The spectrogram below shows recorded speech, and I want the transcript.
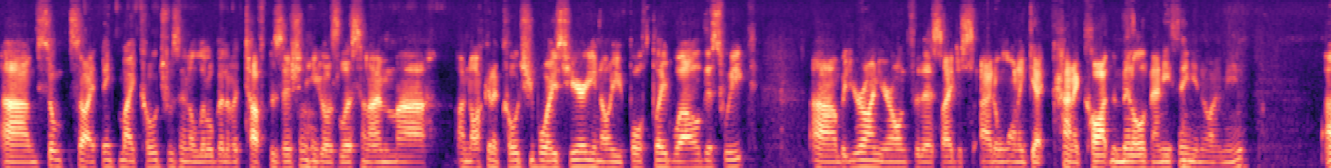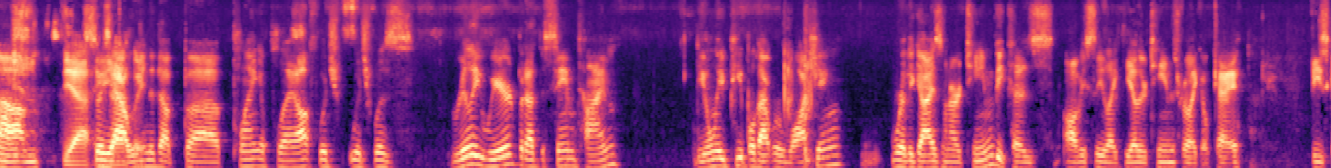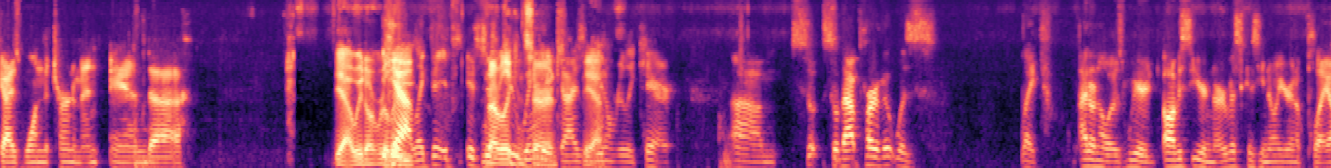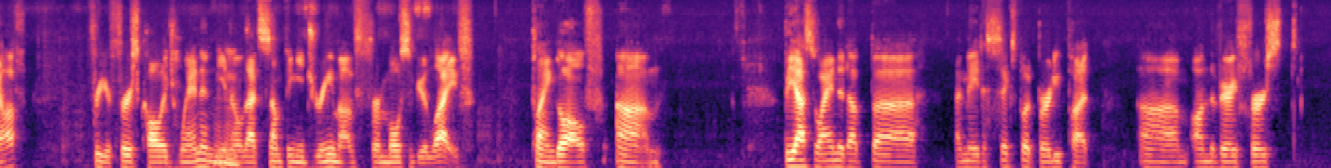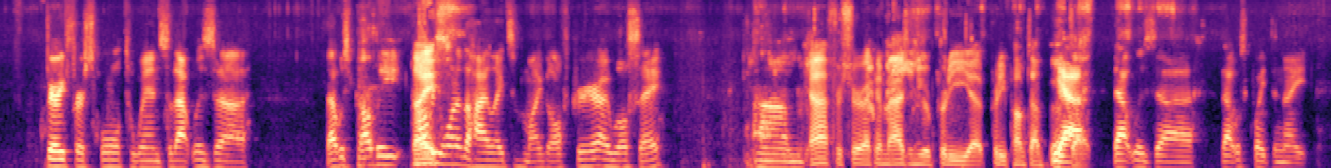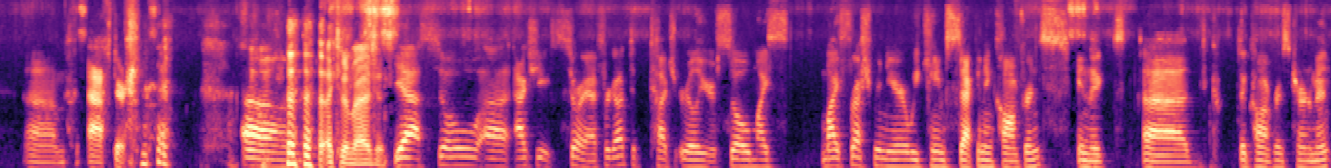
Um, so, so I think my coach was in a little bit of a tough position. He goes, "Listen, I'm uh, I'm not going to coach you boys here. You know, you both played well this week, uh, but you're on your own for this. I just I don't want to get kind of caught in the middle of anything. You know what I mean?" Um, Yeah. so yeah, we ended up uh, playing a playoff, which which was really weird, but at the same time, the only people that were watching were the guys on our team because obviously, like the other teams were like, okay, these guys won the tournament, and uh, yeah, we don't really. yeah, like it's it's just not really two concerned. guys, Yeah. we don't really care. Um, so so that part of it was like I don't know, it was weird. Obviously, you're nervous because you know you're in a playoff for your first college win, and you Mhm. know that's something you dream of for most of your life, playing golf. Um, but yeah, so I ended up uh, I made a six foot birdie putt um, on the very first very first hole to win. So that was uh, that was probably probably one of the highlights of my golf career, I will say. Um, Yeah, for sure. I can imagine you were pretty uh, pretty pumped up about yeah, that. that was uh, that was quite the night um, after. Um, I can imagine. yeah, so uh, actually, sorry, I forgot to touch earlier. So my my freshman year, we came second in conference in the uh, the conference tournament.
